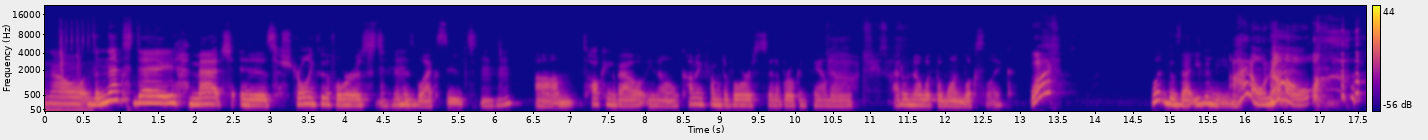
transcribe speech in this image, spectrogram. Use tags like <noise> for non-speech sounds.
Now, the next day, Matt is strolling through the forest in his black suit, Mm-hmm. um, talking about, you know, coming from divorce and a broken family. I don't know what the one looks like. What? What does that even mean? I don't know. <laughs> <laughs>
